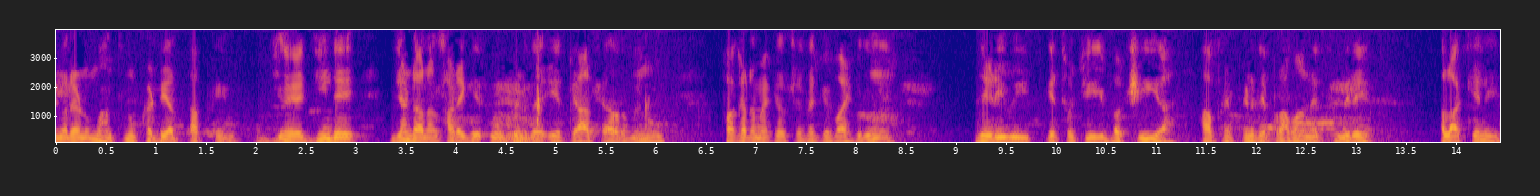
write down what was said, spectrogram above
ਨਰਿਆਣੂ ਮਹੰਤ ਨੂੰ ਕੱਢਿਆ ਆਪਣੀ ਜ- ਜੀਂਦੇ ਜੰਡਾ ਨਾਲ ਸਾੜੇ ਗਏ। ਉਹ ਪਿੰਡ ਦਾ ਇਹ ਇਤਿਹਾਸ ਹੈ ਔਰ ਮੈਨੂੰ ਫਖਰ ਹੈ ਮੈਂ ਕਹਿ ਸਕਦਾ ਕਿ ਵਾਹਿਗੁਰੂ ਨੇ ਜਿਹੜੀ ਵੀ ਇੱਥੋਂ ਚੀਜ਼ ਬਖਸ਼ੀ ਆ ਆਪਣੇ ਪਿੰਡ ਦੇ ਭਰਾਵਾਂ ਨੇ ਮੇਰੇ ਇਲਾਕੇ ਨੇ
